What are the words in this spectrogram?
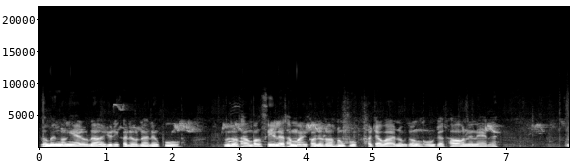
เราไม่งอแงลูกนะอยู่นี่กันลูกนะหนึ่งปู่หนูต้องทำวัคซีนแล้วทำหมันก่อนนะลูกหลวงปู่เข้าใจว่าหนูต้องคงจะท้องแน่ๆเลยเอ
